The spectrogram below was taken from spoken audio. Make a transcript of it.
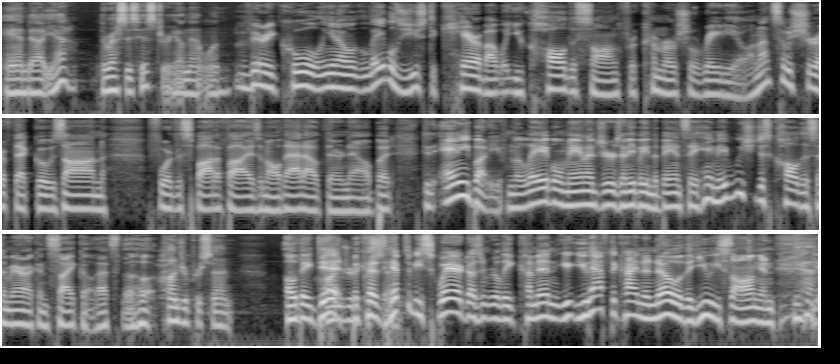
And uh, yeah, the rest is history on that one. Very cool. You know, labels used to care about what you called a song for commercial radio. I'm not so sure if that goes on for the Spotify's and all that out there now, but did anybody from the label managers, anybody in the band say, hey, maybe we should just call this American Psycho? That's the hook. 100%. Oh, they did 100%. because "Hip to Be Square" doesn't really come in. You you have to kind of know the Huey song, and y-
